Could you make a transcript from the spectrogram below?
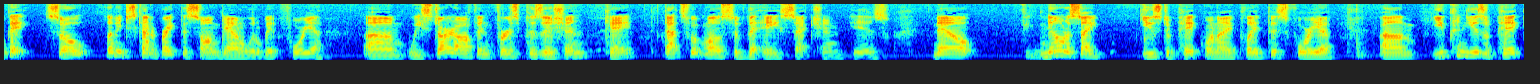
Okay, so let me just kind of break the song down a little bit for you. Um, we start off in first position, okay? That's what most of the A section is. Now, if you notice I used a pick when I played this for you. Um, you can use a pick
